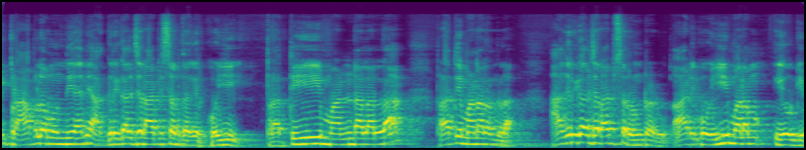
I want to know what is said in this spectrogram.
ప్రాబ్లం ఉంది అని అగ్రికల్చర్ ఆఫీసర్ దగ్గరికి పోయి ప్రతి మండలంలో ప్రతి మండలంలో అగ్రికల్చర్ ఆఫీసర్ ఉంటాడు. ఆడికి పోయి మనం ఈ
